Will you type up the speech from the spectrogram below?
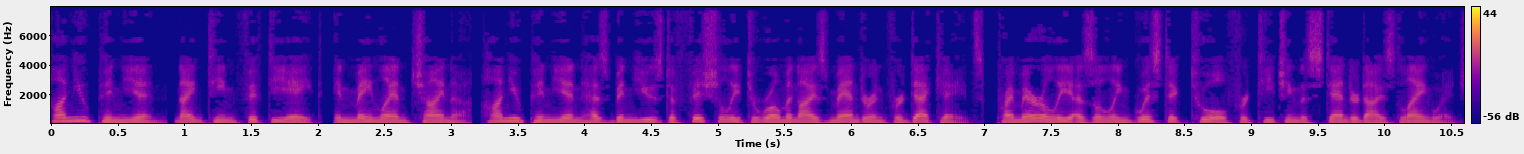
Hanyu Pinyin 1958, in mainland China, Hanyu Pinyin has been used officially to Romanize Mandarin for decades, primarily as a linguistic tool for teaching the standardized language.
